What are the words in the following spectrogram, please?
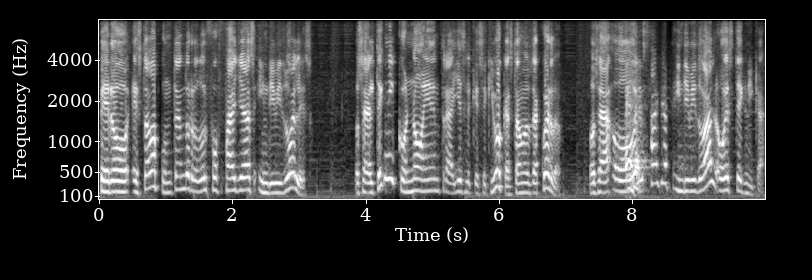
pero estaba apuntando Rodolfo fallas individuales. O sea, el técnico no entra y es el que se equivoca, estamos de acuerdo. O sea, o Bueno. es falla individual o es técnica.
